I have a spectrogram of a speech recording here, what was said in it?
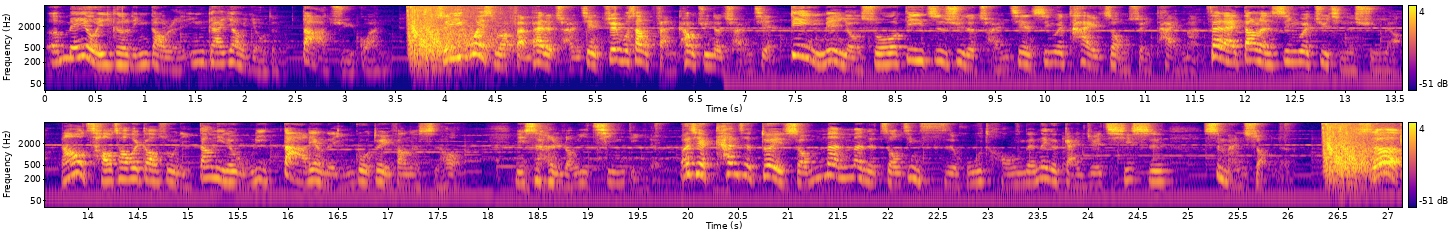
而没有一个领导人应该要有的大局观。十一，为什么反派的船舰追不上反抗军的船舰？电影里面有说第一秩序的船舰是因为太重所以太慢。再来，当然是因为剧情的需要。然后曹操会告诉你，当你的武力大量的赢过对方的时候，你是很容易轻敌的。而且看着对手慢慢的走进死胡同的那个感觉，其实是蛮爽的。十二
